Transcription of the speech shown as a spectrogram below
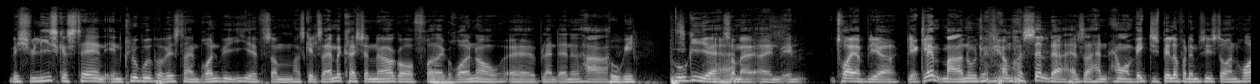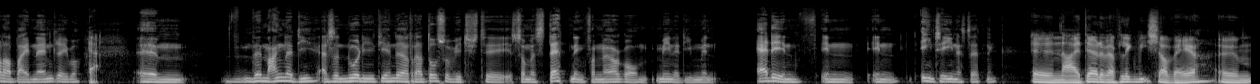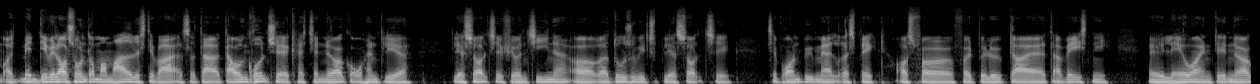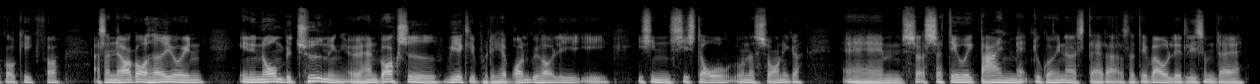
Hvis vi lige skal tage en, en klub ud på Vestegn, Brøndby IF, som har skilt sig af med Christian Nørgaard, Frederik mm. Rønnow, uh, blandt andet har... Puggi. Puggi, ja, ja. som er en, en tror jeg bliver, bliver glemt meget. Nu glemmer jeg mig selv der. Altså, han, han var en vigtig spiller for dem sidste år, en hårdt arbejdende angriber. Ja. Øhm, hvad mangler de? Altså, nu har de, de hentet Radosovic til, som erstatning for Nørgaard, mener de, men er det en, en, en en-til-en erstatning? Øh, nej, det har det i hvert fald ikke vist sig at være. Øhm, og, men det vil også undre mig meget, hvis det var. Altså, der, der er jo en grund til, at Christian Nørgaard han bliver, bliver solgt til Fiorentina, og Radosovic bliver solgt til, til Brøndby med al respekt. Også for, for et beløb, der er, der er væsentligt øh, lavere, end det Nørgaard gik for. Altså Nørgaard havde jo en, en enorm betydning. Øh, han voksede virkelig på det her Brøndby-hold i, i, i sine sidste år under Sorniger. Um, øhm, så, så det er jo ikke bare en mand, du går ind og erstatter. Altså, det var jo lidt ligesom, da,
